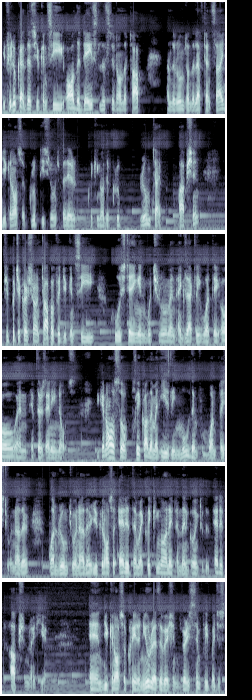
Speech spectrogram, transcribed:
If you look at this, you can see all the days listed on the top and the rooms on the left hand side. You can also group these rooms by their clicking on the group room type option. If you put your cursor on top of it, you can see who's staying in which room and exactly what they owe and if there's any notes. You can also click on them and easily move them from one place to another, one room to another. You can also edit them by clicking on it and then going to the edit option right here. And you can also create a new reservation very simply by just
